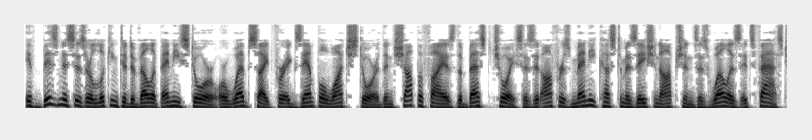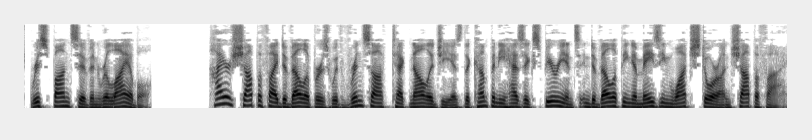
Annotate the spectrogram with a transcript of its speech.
If businesses are looking to develop any store or website for example watch store then Shopify is the best choice as it offers many customization options as well as it's fast, responsive and reliable. Hire Shopify developers with Vrinsoft technology as the company has experience in developing amazing watch store on Shopify.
